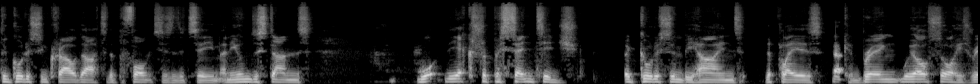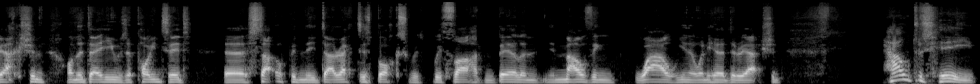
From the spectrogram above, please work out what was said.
the Goodison crowd are to the performances of the team, and he understands what the extra percentage of Goodison behind the players yeah. can bring. We all saw his reaction on the day he was appointed, uh, sat up in the director's box with, with Farhad and Bill and mouthing wow, you know, when he heard the reaction. How does he,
